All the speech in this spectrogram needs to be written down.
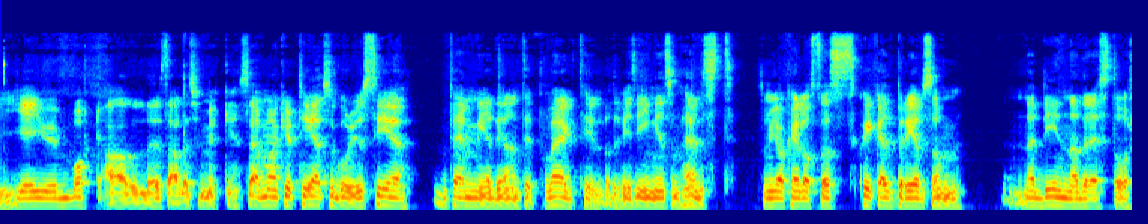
ger ju bort alldeles, alldeles för mycket. Så även om man har krypterat så går det ju att se vem meddelandet är på väg till. Och det finns ingen som helst, som jag kan låtsas skicka ett brev som när din adress står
